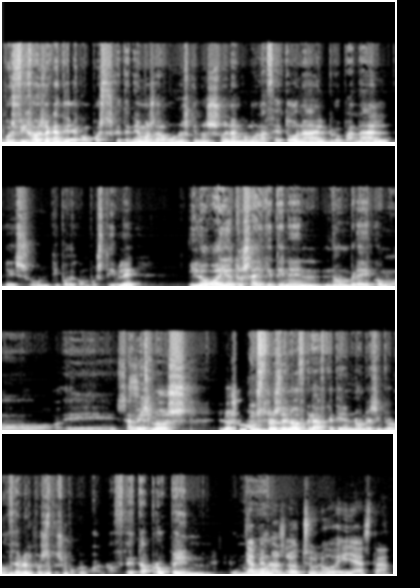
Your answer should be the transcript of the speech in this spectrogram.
Pues fijaos la cantidad de compuestos que tenemos, algunos que nos suenan como la acetona, el propanal, que es un tipo de combustible, y luego hay otros ahí que tienen nombre como Eh, ¿Sabes los, los monstruos de Lovecraft que tienen nombres impronunciables? Pues esto es un poco igual, ¿no? Z-propen, Llamémoslo chulu y ya está.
